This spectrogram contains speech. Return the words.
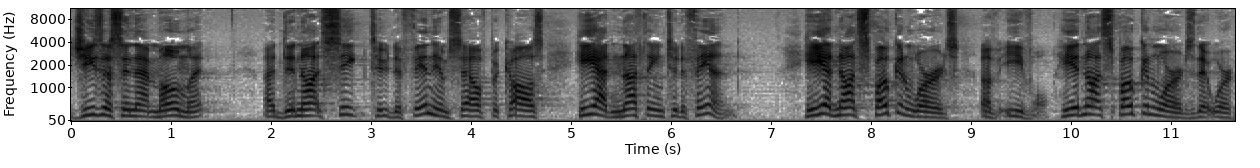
Jesus in that moment uh, did not seek to defend himself because he had nothing to defend. He had not spoken words of evil. He had not spoken words that were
